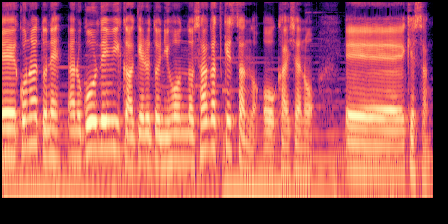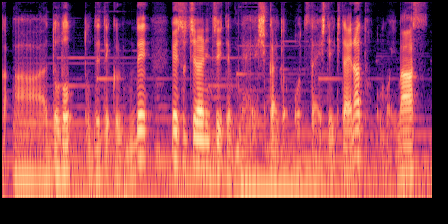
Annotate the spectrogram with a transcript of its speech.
えーこの後ね、あの、ゴールデンウィーク明けると日本の3月決算の会社の、えー決算が、ドドッと出てくるので、えーそちらについてもね、しっかりとお伝えしていきたいなと思います。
